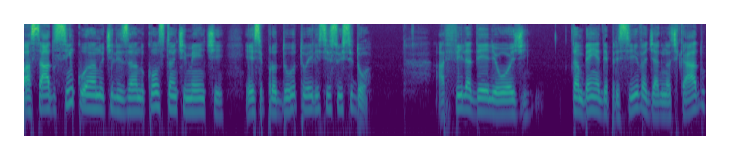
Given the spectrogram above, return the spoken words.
Passados cinco anos utilizando constantemente esse produto, ele se suicidou. A filha dele hoje também é depressiva, diagnosticado,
